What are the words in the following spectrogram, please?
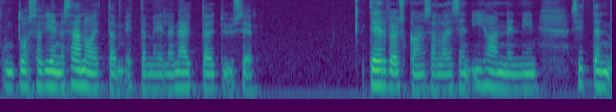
Kun tuossa Viena sanoi, että, että meillä näyttäytyy se terveyskansalaisen ihanne, niin sitten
